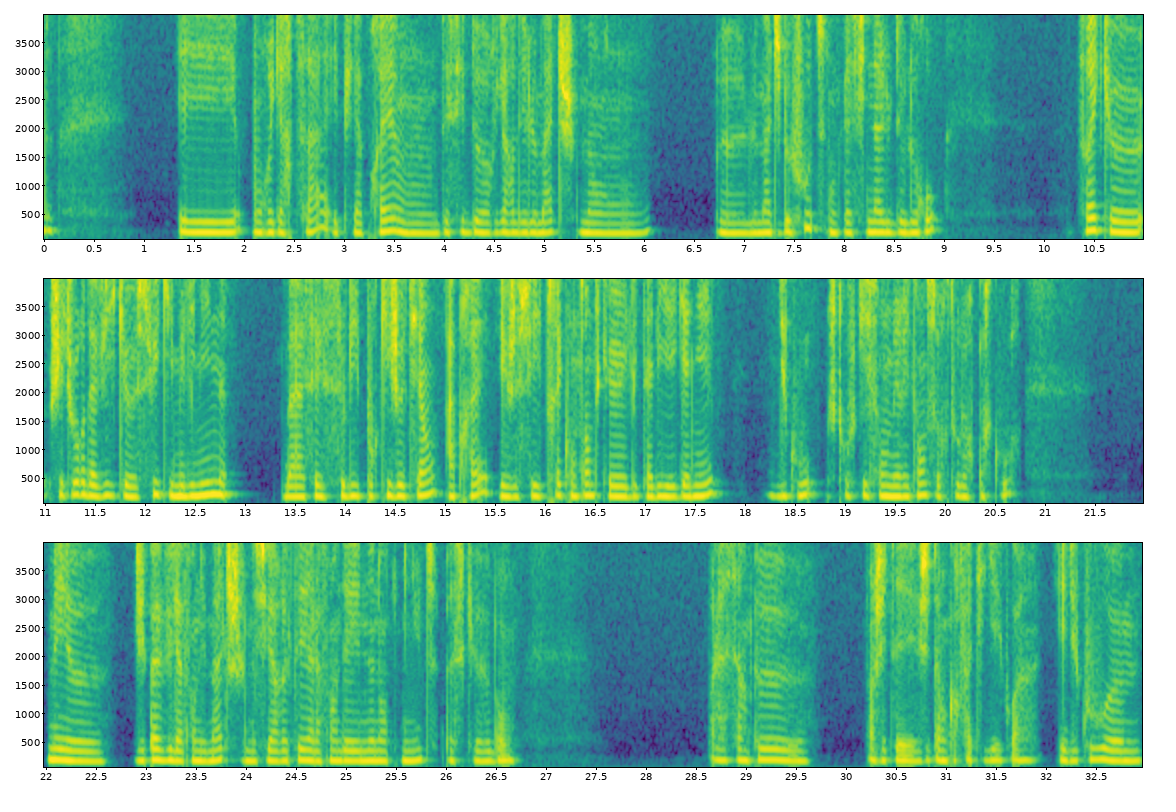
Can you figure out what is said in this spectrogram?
Et on regarde ça, et puis après, on décide de regarder le match, mais euh, le match de foot, donc la finale de l'Euro. C'est vrai que je suis toujours d'avis que celui qui m'élimine, bah, c'est celui pour qui je tiens après, et je suis très contente que l'Italie ait gagné. Du coup, je trouve qu'ils sont méritants sur tout leur parcours. Mais euh, j'ai pas vu la fin du match, je me suis arrêtée à la fin des 90 minutes parce que bon. Voilà, c'est un peu. Enfin, j'étais, j'étais encore fatiguée, quoi. Et du coup, euh,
